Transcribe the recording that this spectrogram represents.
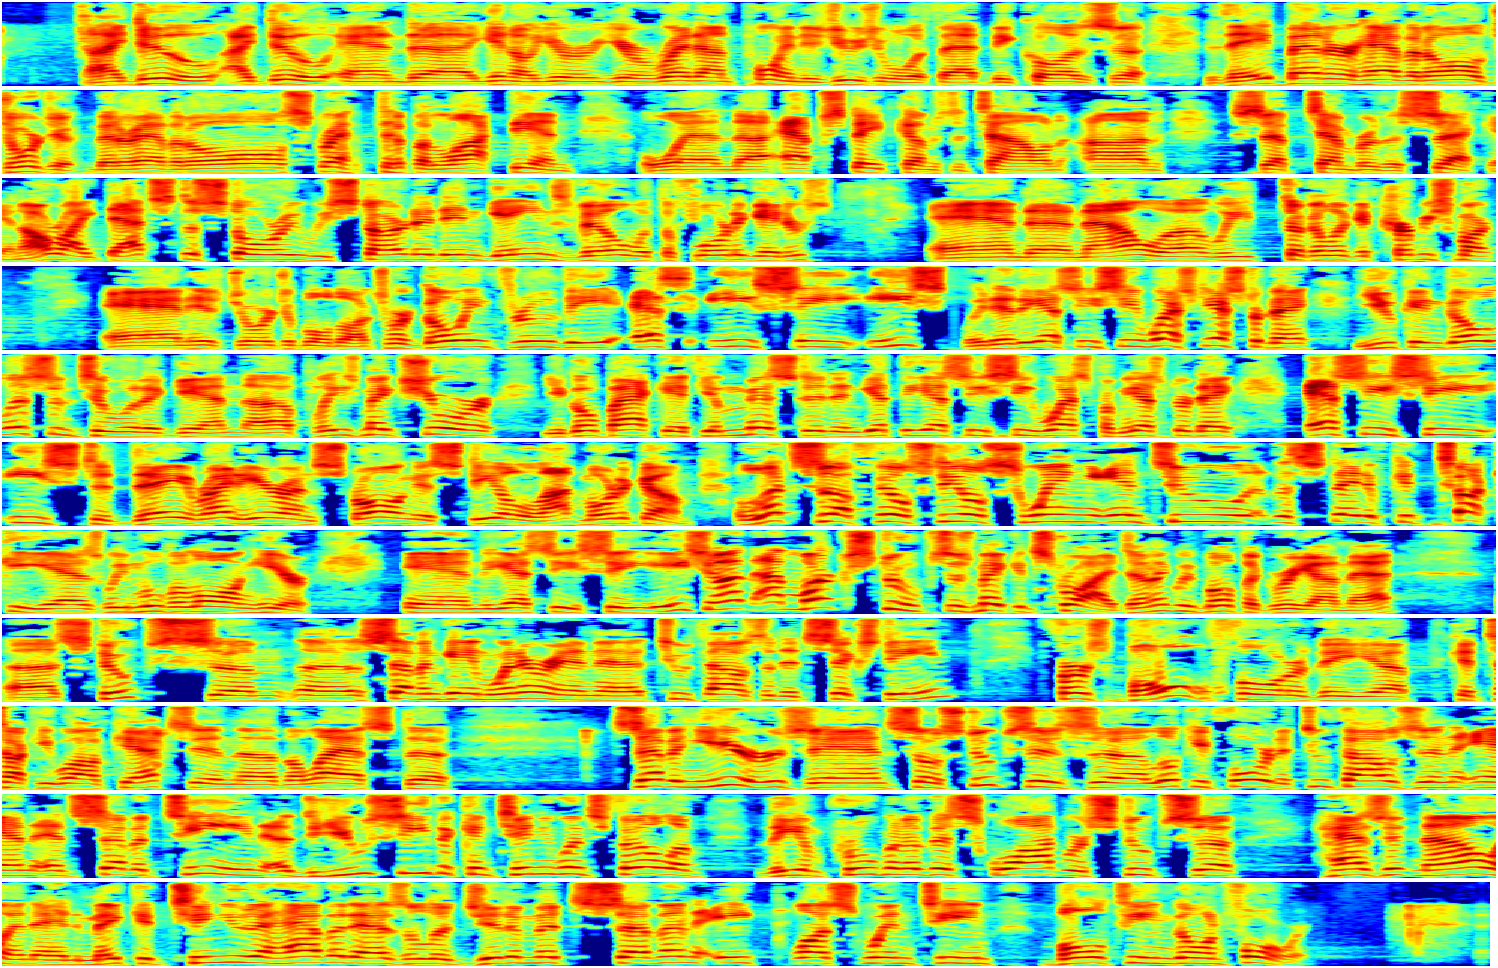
I do, I do, and uh, you know you're you're right on point as usual with that because uh, they better have it all. Georgia better have it all strapped up and locked in when uh, App State comes to town on September the second. All right, that's the story. We started in Gainesville with the Florida Gators, and uh, now uh, we took a look at Kirby Smart and his Georgia Bulldogs. We're going through the SEC East. We did the SEC West yesterday. You can go listen to it again. Uh, please make sure you go back if you missed it and get the SEC West from yesterday. SEC East today, right here on Strong as Steel. A lot more to come. Let's, uh, Phil Steele, swing into the state of Kentucky as we move along here in the SEC East. You know, Mark Stoops is making strides. I think we both agree on that. Uh, Stoops, um, uh, seven game winner in uh, 2016. First bowl for the uh, Kentucky Wildcats in uh, the last uh, seven years. And so Stoops is looking forward to 2017. Uh, do you see the continuance, Phil, of the improvement of this squad where Stoops has it now and, and may continue to have it as a legitimate seven, eight plus win team, bowl team going forward?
